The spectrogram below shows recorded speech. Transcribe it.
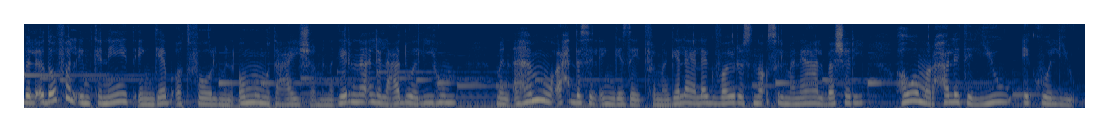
بالإضافة لإمكانية إنجاب أطفال من أم متعايشة من غير نقل العدوى ليهم من أهم وأحدث الإنجازات في مجال علاج فيروس نقص المناعة البشري هو مرحلة ال U equal U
